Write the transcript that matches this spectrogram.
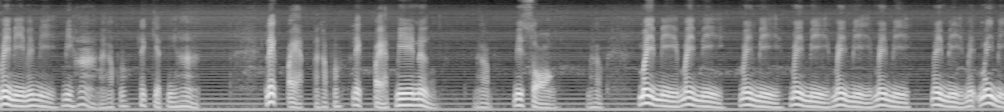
ไม่มีไม่มีมีห้านะครับเนาะเลขเจ็ดมีห้าเลขแปดนะครับเนาะเลขแปดมีหนึ่งนะครับมีสองนะครับ ไม่มีไม่มีไม่มีไม่มีไม่มีไม่มีไม่มีไม่ไม่มี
